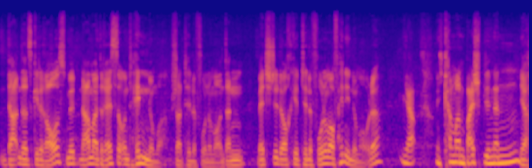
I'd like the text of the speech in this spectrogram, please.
ein Datensatz geht raus mit Name, Adresse und Handynummer statt Telefonnummer. Und dann matcht ihr doch hier Telefonnummer auf Handynummer, oder? Ja, ich kann mal ein Beispiel nennen, Ja.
